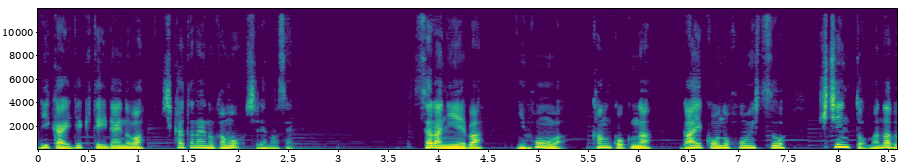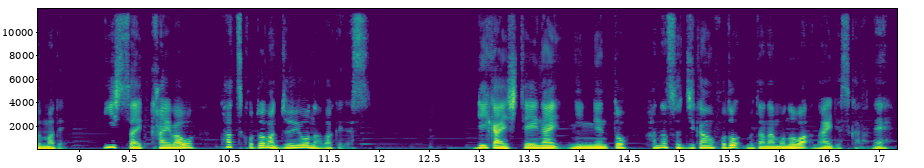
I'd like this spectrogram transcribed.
理解できていないのは仕方ないのかもしれません。さらに言えば日本は韓国が外交の本質をきちんと学ぶまで一切会話を断つことが重要なわけです。理解していない人間と話す時間ほど無駄なものはないですからね。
